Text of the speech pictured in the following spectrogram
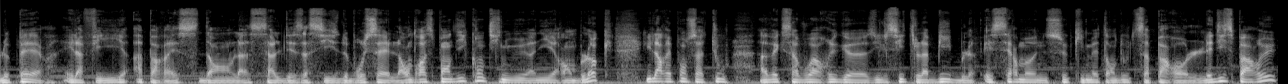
le père et la fille apparaissent dans la salle des assises de Bruxelles. Andras Pandi continue à nier en bloc. Il a réponse à tout. Avec sa voix rugueuse, il cite la Bible et sermonne ceux qui mettent en doute sa parole. Les disparus,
